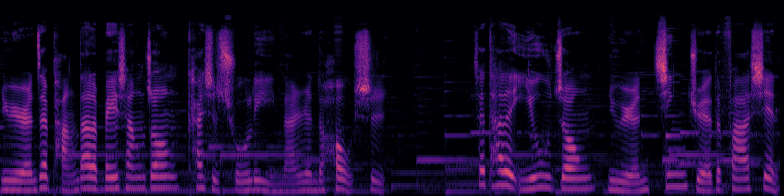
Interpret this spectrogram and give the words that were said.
女人在庞大的悲伤中开始处理男人的后事。在她的遗物中，女人惊觉地发现，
